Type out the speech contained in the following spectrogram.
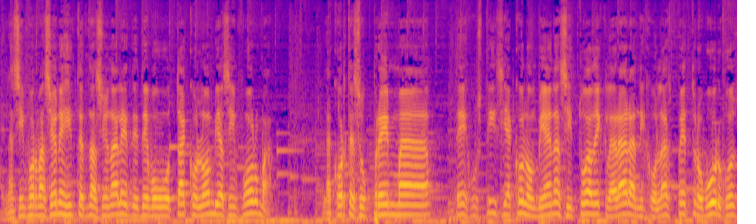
En las informaciones internacionales desde Bogotá, Colombia, se informa. La Corte Suprema de Justicia colombiana citó a declarar a Nicolás Petro Burgos,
